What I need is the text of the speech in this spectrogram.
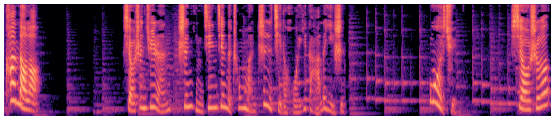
看到了。小申居然声音尖尖的、充满稚气的回答了一声：“我去，小蛇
